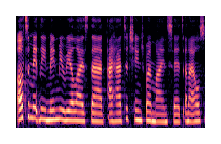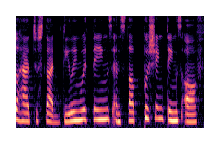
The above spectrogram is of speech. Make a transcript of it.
ultimately, it made me realize that I had to change my mindset and I also had to start dealing with things and stop pushing things off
